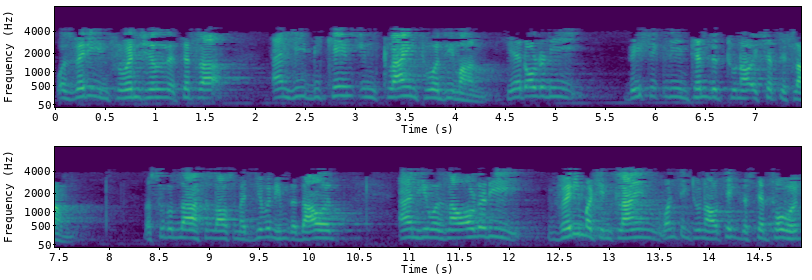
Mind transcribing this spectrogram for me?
was very influential, etc and he became inclined towards Iman. He had already basically intended to now accept Islam. Rasulullah sallallahu had given him the dawah and he was now already very much inclined, wanting to now take the step forward.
